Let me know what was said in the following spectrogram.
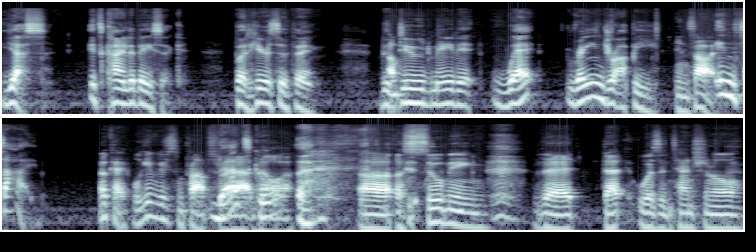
yes, it's kind of basic, but here's the thing: the Um, dude made it wet, raindroppy Inside. inside. Okay, we'll give you some props for That's that, cool. Noah. uh, assuming that that was intentional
